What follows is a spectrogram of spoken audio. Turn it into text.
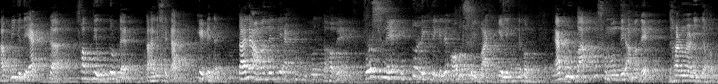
আপনি যদি একটা শব্দে উত্তর দেন, তাহলে সেটা কেটে দেয়। তাহলে আমাদেরকে এখন কি করতে হবে? প্রশ্নের উত্তর লিখতে গেলে অবশ্যই বাক্যে লিখতে হবে। এখন বাক্য সম্বন্ধে আমাদের ধারণা নিতে হবে।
